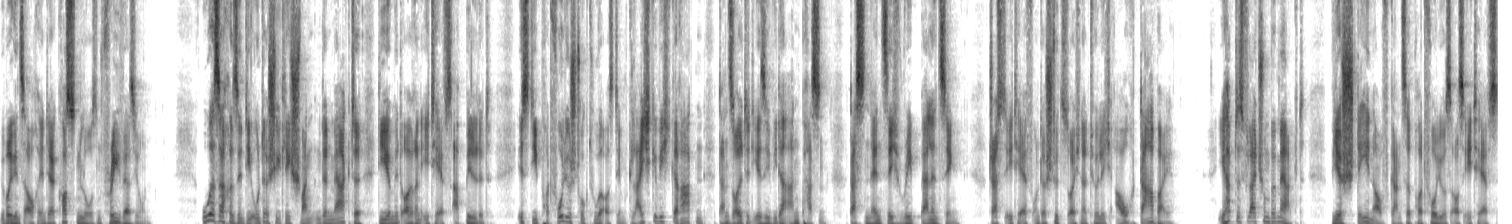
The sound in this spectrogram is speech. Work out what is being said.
übrigens auch in der kostenlosen Free-Version. Ursache sind die unterschiedlich schwankenden Märkte, die ihr mit euren ETFs abbildet. Ist die Portfoliostruktur aus dem Gleichgewicht geraten, dann solltet ihr sie wieder anpassen. Das nennt sich Rebalancing. Just ETF unterstützt euch natürlich auch dabei. Ihr habt es vielleicht schon bemerkt. Wir stehen auf ganze Portfolios aus ETFs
